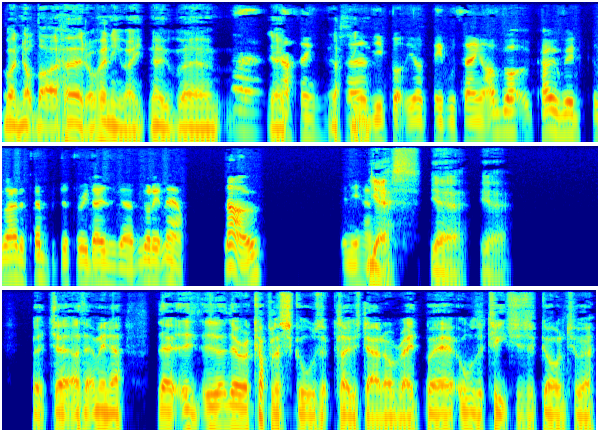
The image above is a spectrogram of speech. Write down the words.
Well, not that I heard of anyway. No. Um, Uh, nothing. nothing. Uh, you've got the odd people saying, "I've got COVID because I had a temperature three days ago." Have you got it now? No. Then you have. Yes, yeah, yeah. But uh, I, th- I mean, uh, there there were a couple of schools that closed down. I read where all the teachers had gone to a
